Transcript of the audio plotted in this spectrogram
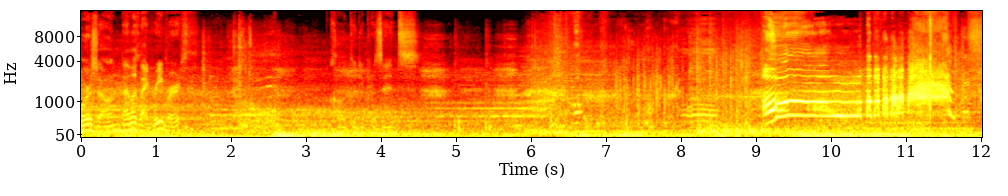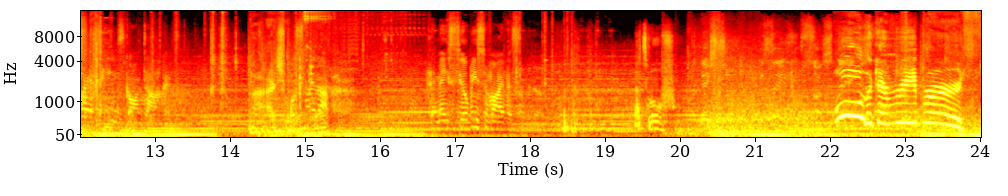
Warzone. That looked like Rebirth. Call of Duty presents. Oh! oh! The entire team's gone dark. Nah, actually. Split up. There may still be survivors. Let's move. Oh, look at Rebirth!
